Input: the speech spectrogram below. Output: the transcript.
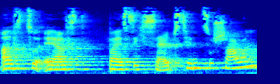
als zuerst bei sich selbst hinzuschauen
